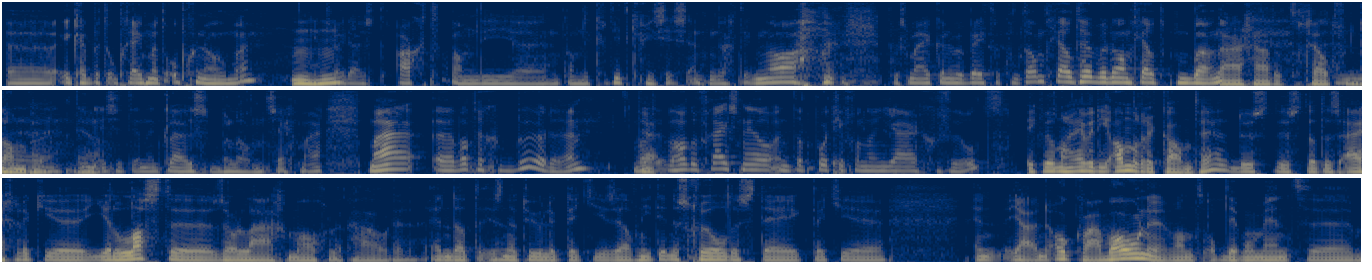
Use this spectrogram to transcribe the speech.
eh, ik heb het op een gegeven moment opgenomen. Mhm. In 2008 kwam, die, eh, kwam de kredietcrisis. En toen dacht ik, nou, volgens mij kunnen we beter contant geld hebben dan geld op een bank. Daar gaat het geld En, verdampen. eh, toen ja. is het in een kluis beland, zeg maar. Maar wat er gebeurde... Want Ja. We hadden vrij snel een, dat potje van een jaar gevuld. Ik wil nog even die andere kant. Hè? Dus, dus dat is eigenlijk je, je lasten zo laag mogelijk houden. En dat is natuurlijk dat je jezelf niet in de schulden steekt. Dat je, en, ja, en ook qua wonen. Want op dit moment. eh,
